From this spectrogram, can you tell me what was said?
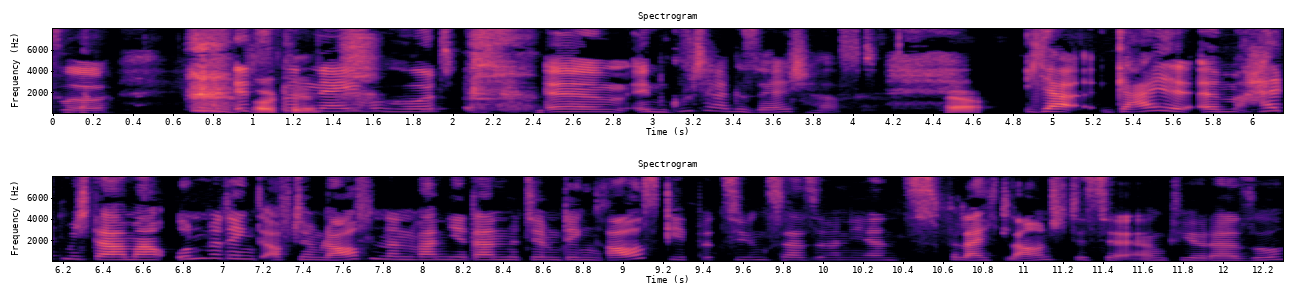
so, it's the Okay. neighborhood. Ähm, in guter Gesellschaft. Ja. Ja, geil. Ähm, halt mich da mal unbedingt auf dem Laufenden, wann ihr dann mit dem Ding rausgeht, beziehungsweise wenn ihr jetzt vielleicht launcht es ja irgendwie oder so.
